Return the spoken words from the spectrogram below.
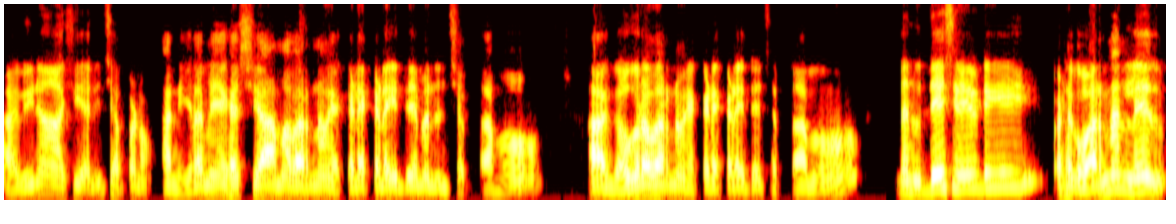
అవినాశి అని చెప్పడం. ఆ నీలమేఘశ్యామ వర్ణం ఎక్కడెక్కడైతే మనం చెప్తామో ఆ గౌరవర్ణం ఎక్కడెక్కడైతే చెప్తామో దాని ఉద్దేశం ఏమిటి? వాళ్ళకు వర్ణం లేదు.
